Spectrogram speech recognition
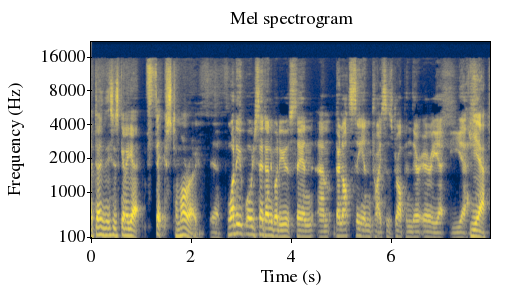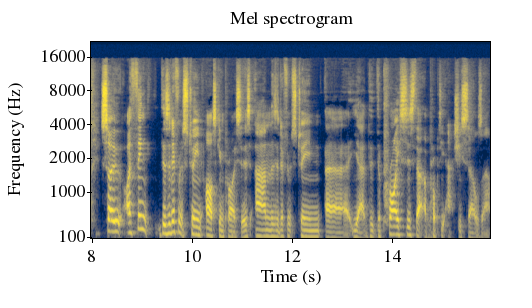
i don't think this is going to get fixed tomorrow Yeah. What do you, what would you say to anybody who's saying um, they're not seeing prices drop in their area yet? Yeah. So I think there's a difference between asking prices and there's a difference between, uh, yeah, the, the prices that a property actually sells at.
